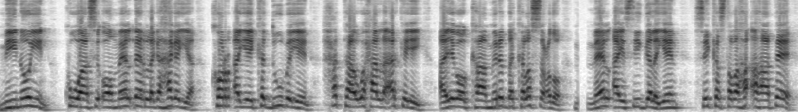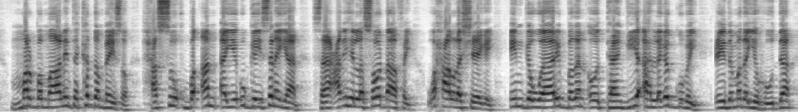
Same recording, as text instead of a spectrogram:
miinooyin kuwaasi oo meel dheer laga hagaya kor ayay ka duubayeen. Xataa waxaa la arkayay ayagoo kaamirada kala socdo meel ay sii galayeen. Si kastaba ha ahaatee marba maalinta ka dambayso xasuuq ba'an ayay u geysanayaan. Saacadihii la soo dhaafay waxaa la sheegay in gawaari badan oo taangiye ah laga gubay ciidamada yahuudda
